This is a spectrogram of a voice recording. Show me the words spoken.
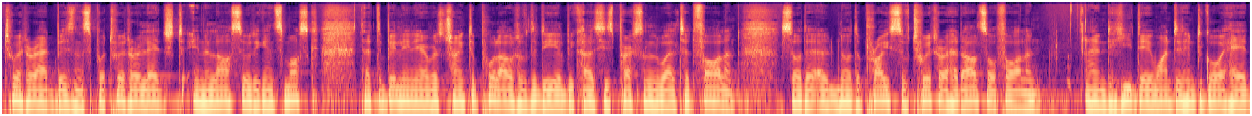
Twitter ad business. But Twitter alleged in a lawsuit against Musk that the billionaire was trying to pull out of the deal because his personal wealth had fallen. So the uh, no, the price of Twitter had also fallen, and he they wanted him to go ahead.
